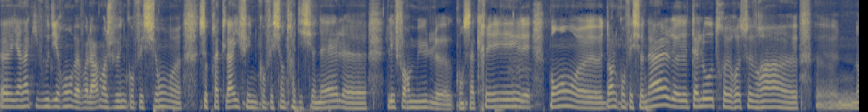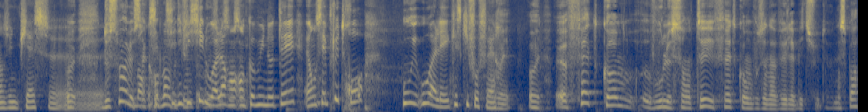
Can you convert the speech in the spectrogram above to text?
Il y en a qui vous diront, ben voilà, moi je veux une confession. ce prêtre-là, il fait une confession traditionnelle, les formules consacrées. bon, dans le confessionnal, tel autre recevra dans une pièce. De soi, le sacrement. C'est difficile, ou alors en, communauté, et on ne sait plus trop où, où aller, qu'est-ce qu'il faut faire? Oui. Euh, faites comme vous le sentez, faites comme vous en avez l'habitude, n'est-ce pas?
